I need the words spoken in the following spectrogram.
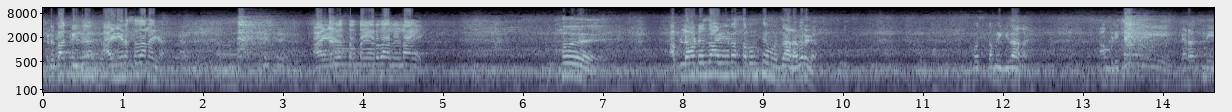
इकडे बाकीचं आळणी रस्ता झालाय का? आळणी रस्ता तयार झालेला आहे. होय. आपल्या हॉटेलचा आळणी रस्ता पण फेमस झाला बरं का? मस्तपैकी झाला. आंबडी घरातली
